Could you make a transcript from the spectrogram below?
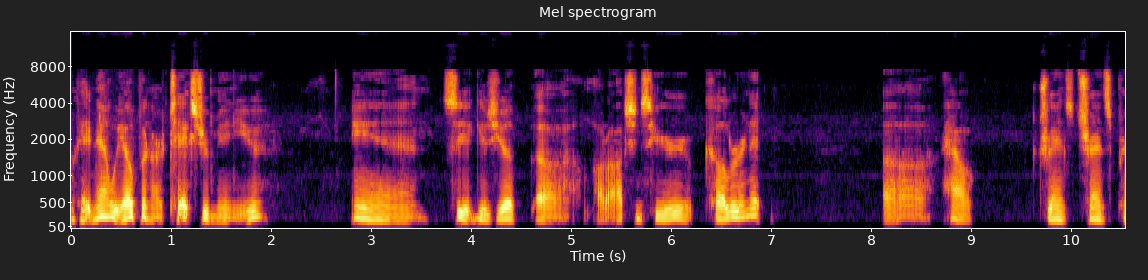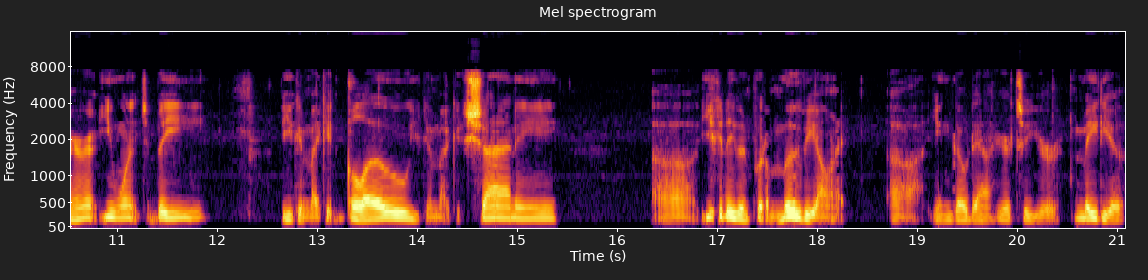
Okay, now we open our texture menu and see it gives you uh, a lot of options here, coloring it, uh, how trans transparent you want it to be. You can make it glow, you can make it shiny, uh, you can even put a movie on it. Uh, you can go down here to your media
